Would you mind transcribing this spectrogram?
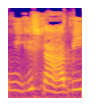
你个傻逼！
